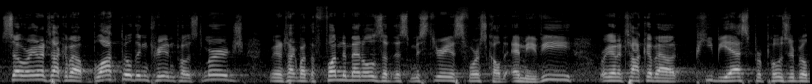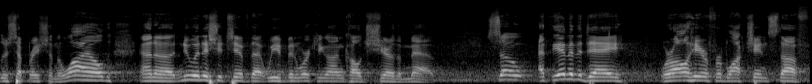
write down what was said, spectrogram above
So we're going to talk about block building pre and post merge. We're going to talk about the fundamentals of this mysterious force called MEV. We're going to talk about PBS, Proposer Builder Separation in the Wild, and a new initiative that we've been working on called Share the MEV. So at the end of the day, we're all here for blockchain stuff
